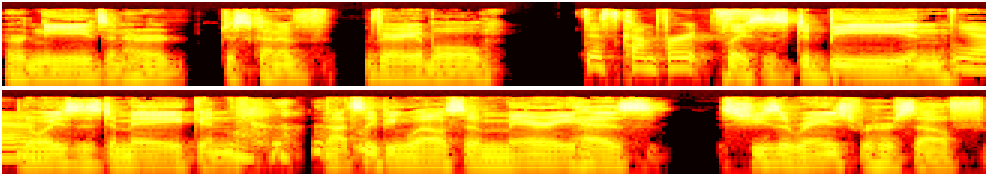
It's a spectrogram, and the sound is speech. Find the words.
her needs and her just kind of variable discomfort places to be and yeah. noises to make and not sleeping well. So Mary has she's arranged for herself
